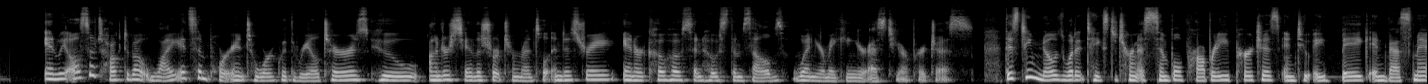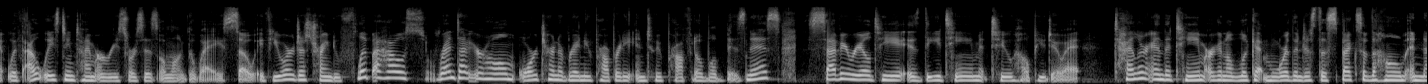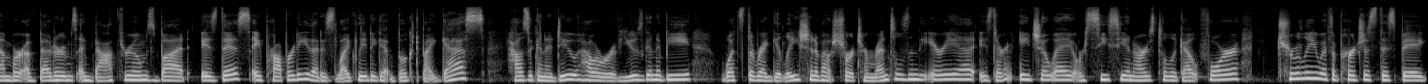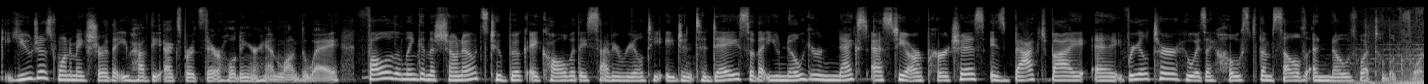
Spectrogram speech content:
And we also talked about why it's important to work with realtors who understand the short term rental industry and are co hosts and hosts themselves when you're making your STR purchase. This team knows what it takes to turn a simple property purchase into a big investment without wasting time or resources along the way. So if you are just trying to flip a house, rent out your home, or turn a brand new property into a profitable business, Savvy Realty is the team to help you do it. Tyler and the team are going to look at more than just the specs of the home and number of bedrooms and bathrooms, but is this a property that is likely to get booked by guests? How's it going to do? How are reviews going to be? What's the regulation about short term rentals in the area? Is there an HOA or CC&Rs to look out for? Truly, with a purchase this big, you just want to make sure that you have the experts there holding your hand along the way. Follow the link in the show notes to book a call with a Savvy Realty agent today so that you know your next STR purchase is backed by a realtor who is a host themselves and knows what to look for.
